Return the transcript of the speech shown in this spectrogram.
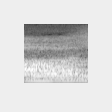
Oh.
